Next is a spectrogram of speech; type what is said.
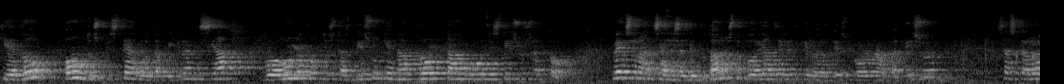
Και εδώ όντως πιστεύω ότι τα μικρά νησιά μπορούν να πρωτοστατήσουν και να πρωταγωνιστήσουν σε αυτό. Δεν ξέρω αν ξέχασα τίποτα άλλο. Στην πορεία, αν θέλετε και με ρωτήσει, μπορώ να απαντήσω. Σας καλώ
